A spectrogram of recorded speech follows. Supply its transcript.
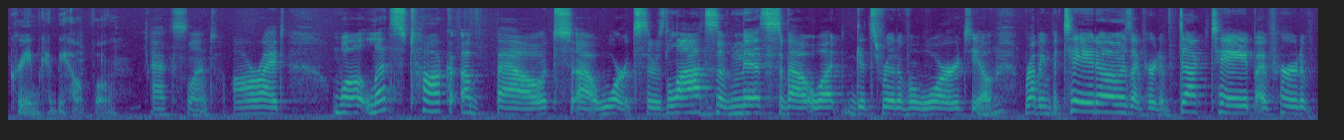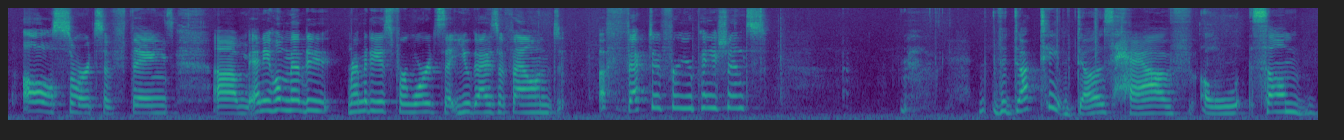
cream can be helpful. Excellent. All right. Well, let's talk about uh, warts. There's lots of myths about what gets rid of a wart. You know, mm-hmm. rubbing potatoes. I've heard of duct tape. I've heard of all sorts of things. Um, any home remedy- remedies for warts that you guys have found effective for your patients? The duct tape does have a, some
